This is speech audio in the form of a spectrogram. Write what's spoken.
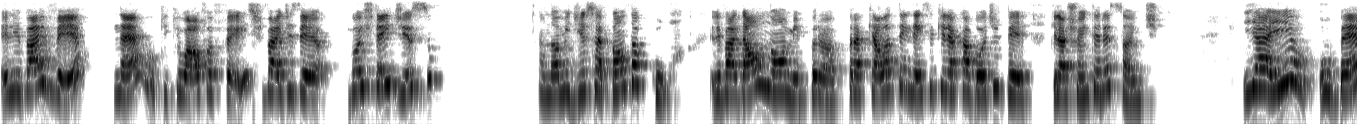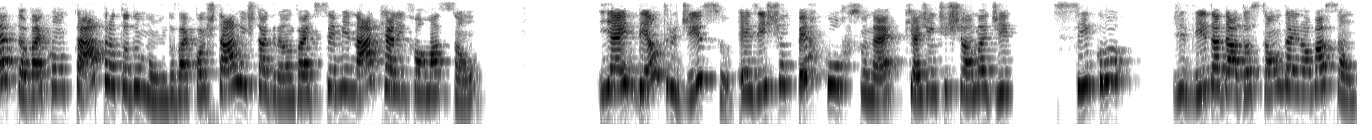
ele vai ver, né, o que, que o alfa fez, vai dizer gostei disso. O nome disso é Pantacur. Ele vai dar um nome para aquela tendência que ele acabou de ver, que ele achou interessante. E aí o beta vai contar para todo mundo, vai postar no Instagram, vai disseminar aquela informação. E aí dentro disso existe um percurso, né, que a gente chama de ciclo de vida da adoção da inovação,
